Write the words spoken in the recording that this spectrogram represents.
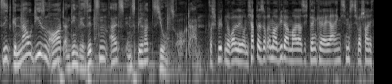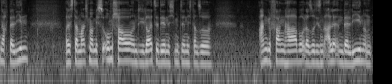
sieht genau diesen Ort, an dem wir sitzen, als Inspirationsort an. Das spielt eine Rolle und ich habe das auch immer wieder mal, dass ich denke, ja eigentlich müsste ich wahrscheinlich nach Berlin, weil ich dann manchmal mich so umschaue und die Leute, denen ich, mit denen ich dann so angefangen habe oder so, die sind alle in Berlin und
